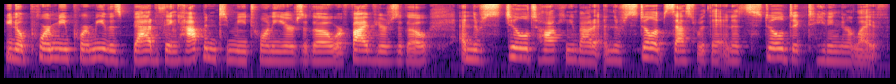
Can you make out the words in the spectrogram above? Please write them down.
you know, poor me, poor me, this bad thing happened to me 20 years ago or five years ago, and they're still talking about it and they're still obsessed with it and it's still dictating their life.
